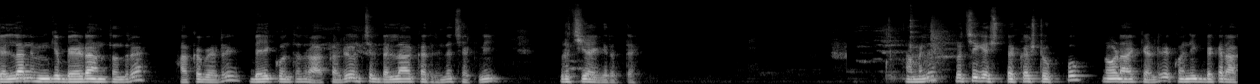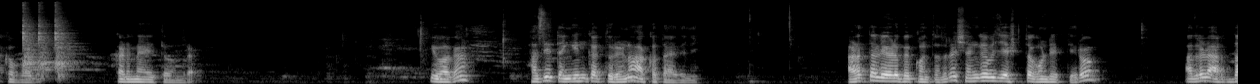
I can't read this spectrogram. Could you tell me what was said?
ಬೆಲ್ಲ ನಿಮಗೆ ಬೇಡ ಅಂತಂದರೆ ಹಾಕೋಬೇಡ್ರಿ. ಬೇಕು ಅಂತಂದ್ರೆ ಹಾಕೊಳ್ರಿ ಒಂಚೂರು ಬೆಲ್ಲ ಹಾಕೋದ್ರಿಂದ ಚಟ್ನಿ ರುಚಿಯಾಗಿರುತ್ತೆ. ಆಮೇಲೆ ರುಚಿಗೆ ಎಷ್ಟು ಬೇಕಷ್ಟು ಉಪ್ಪು ನೋಡಿ ಹಾಕ್ಯಾಳ್ರಿ. ಕೊನೆಗೆ ಬೇಕಾದ್ರೆ ಹಾಕೋಬೋದು. ಕಡಿಮೆ ಆಯಿತು ಅಂದರೆ. ಇವಾಗ ಹಸಿ ತೆಂಗಿನಕಾಯಿ ತುರಿನ ಹಾಕೋತಾ ಇದ್ದೀನಿ. ಅಳತಲ್ಲಿ ಹೇಳಬೇಕು ಅಂತಂದರೆ ಶೇಂಗಾ ಬೀಜ ಎಷ್ಟು ತೊಗೊಂಡಿರ್ತೀರೋ ಅದರಲ್ಲಿ ಅರ್ಧ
